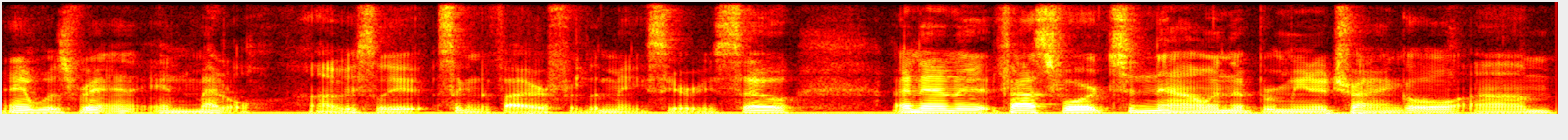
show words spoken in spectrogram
and it was written in metal, obviously a signifier for the miniseries. So and then it fast forward to now in the Bermuda Triangle. Um,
